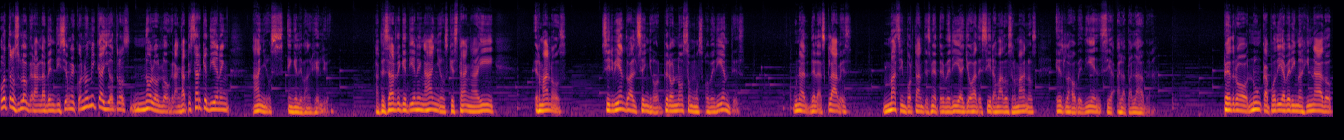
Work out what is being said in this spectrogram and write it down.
otros logran la bendición económica y otros no lo logran, a pesar que tienen años en el Evangelio. A pesar de que tienen años que están ahí, hermanos, sirviendo al Señor, pero no somos obedientes. Una de las claves más importantes, me atrevería yo a decir, amados hermanos, es la obediencia a la palabra. Pedro nunca podía haber imaginado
